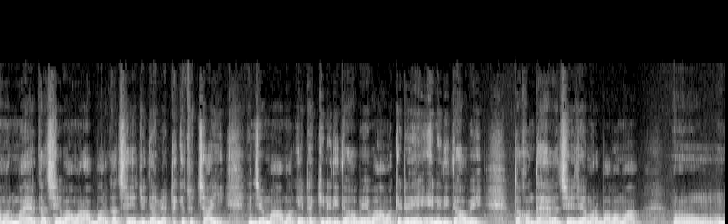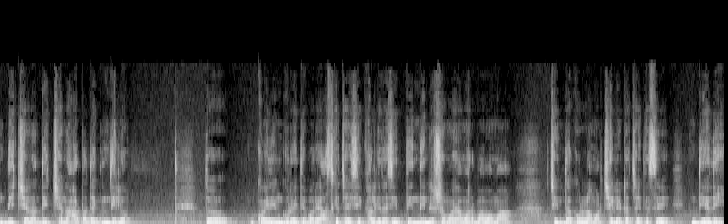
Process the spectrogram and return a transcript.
আমার মায়ের কাছে বা আমার আব্বার কাছে যদি আমি একটা কিছু চাই যে মা আমাকে এটা কিনে দিতে হবে বা আমাকে এটা এনে দিতে হবে, তখন দেখা গেছে যে আমার বাবা মা দিচ্ছে না দিচ্ছে না, হঠাৎ একদিন দিল। তো কয়দিন ঘুরাইতে পারে? আজকে চাইছি, কালকে চাইছি, তিন দিনের সময় আমার বাবা মা চিন্তা করল, আমার ছেলেটা চাইতেছে, দিয়ে দেই।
